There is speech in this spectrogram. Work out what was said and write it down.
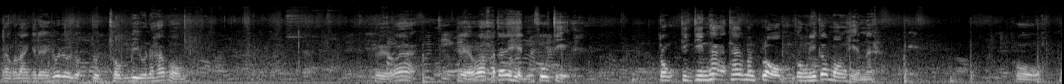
เรากำลังจะเดินขึ้นไปดูจุดชมวิวนะครับผมเผื่อว่าเผื่อว่าเขาจะได้เห็นฟูจิ ตรงจริง ๆ ถ้าถ้ามันโปร่งตรงนี้ก็มองเห็นนะโหเม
